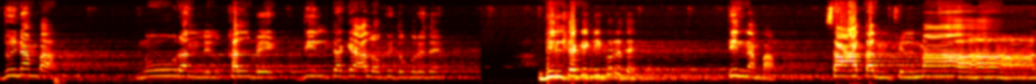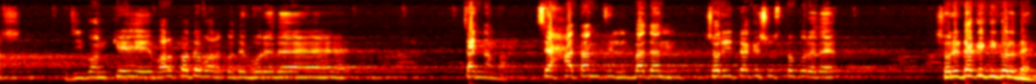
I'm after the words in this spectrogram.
দুই নাম্বার নূর আনলিল কালবে, দিলটাকে আলোকিত করে দে। দিলটাকে কি করে দে? তিন নাম্বার সাতান ফিল মাস, জীবনকে বরকতে বরকতে ভরে দেয় চার নাম্বার, সেহাতান ফিল বাদান শরীরটাকে সুস্থ করে দেয়। শরীরটাকে কি করে দেয়?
